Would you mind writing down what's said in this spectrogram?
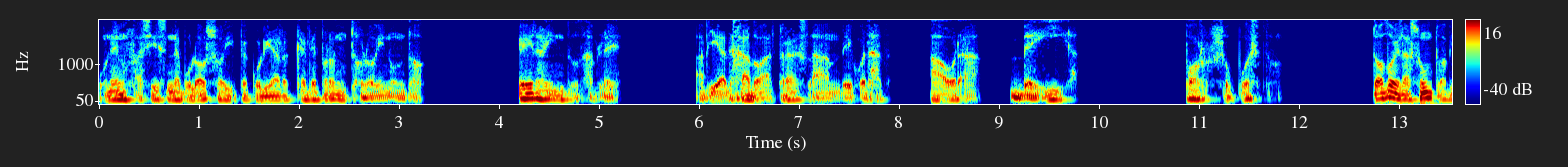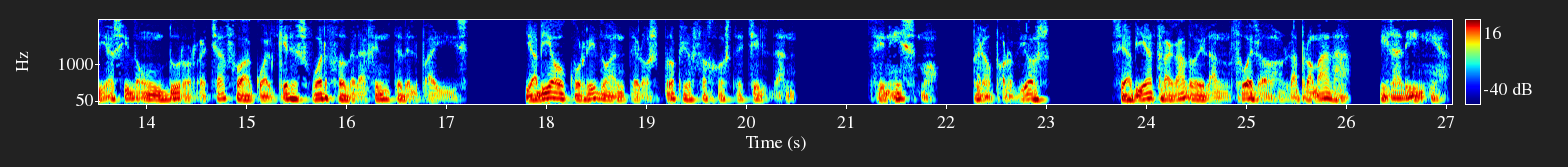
Un énfasis nebuloso y peculiar que de pronto lo inundó. Era indudable. Había dejado atrás la ambigüedad. Ahora veía. Por supuesto. Todo el asunto había sido un duro rechazo a cualquier esfuerzo de la gente del país, y había ocurrido ante los propios ojos de Childan. Cinismo, pero por Dios, se había tragado el anzuelo, la plomada y la línea.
